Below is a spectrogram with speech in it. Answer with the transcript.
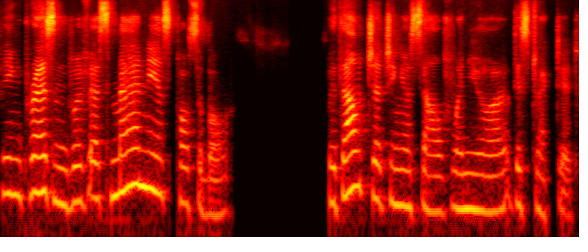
Being present with as many as possible without judging yourself when you are distracted.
